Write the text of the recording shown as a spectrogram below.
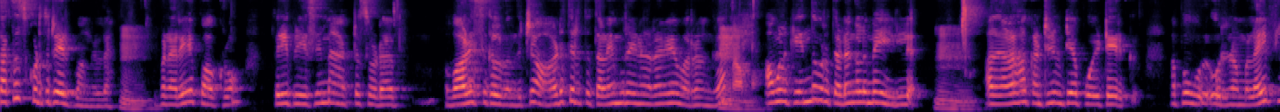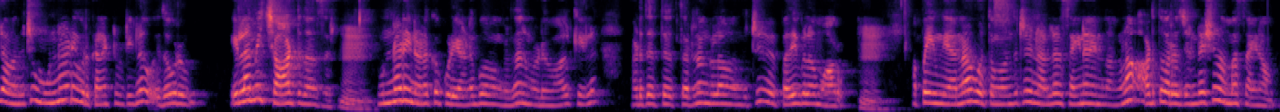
சக்ஸஸ் கொடுத்துட்டே இருப்பாங்கல்ல. இப்போ நிறைய பார்க்குறோம் பெரிய பெரிய சினிமா ஆக்டர்ஸோட வாரிசுகள் வந்துட்டு அடுத்தடுத்த தலைமுறையினராகவே வர்றாங்க. அவங்களுக்கு எந்த ஒரு தடங்களுமே இல்லை. அது அழகாக கண்டினியூட்டியாக போயிட்டே இருக்கு. அப்போ ஒரு நம்ம லைஃப்பில் வந்துட்டு முன்னாடி ஒரு கனெக்டிவிட்டியில் ஏதோ ஒரு எல்லாமே சார்ட் தான் சார் முன்னாடி நடக்கக்கூடிய அனுபவங்கள் தான் நம்மளோட வாழ்க்கையில் அடுத்தடுத்த தருணங்களாக வந்துட்டு பதிவுகளாக மாறும். அப்போ இவங்க யாரா ஒருத்தவங்க வந்துட்டு நல்ல சைன் ஆயிருந்தாங்கன்னா அடுத்து வர ஜென்ரேஷன் நம்ம சைன் ஆகும்.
